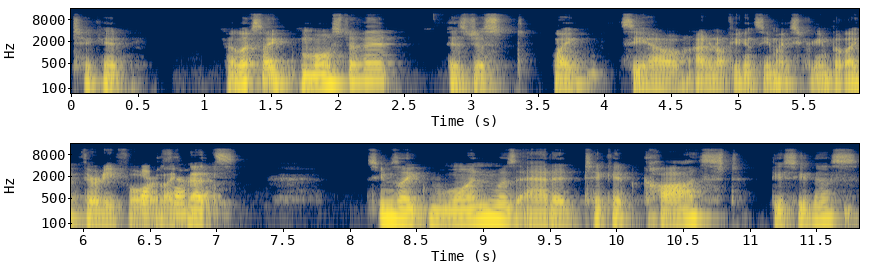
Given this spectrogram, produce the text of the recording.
Ticket. It looks like most of it is just like, see how, I don't know if you can see my screen, but like 34, Yes, like sir. that's, seems like one was added ticket cost. Do you see this?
